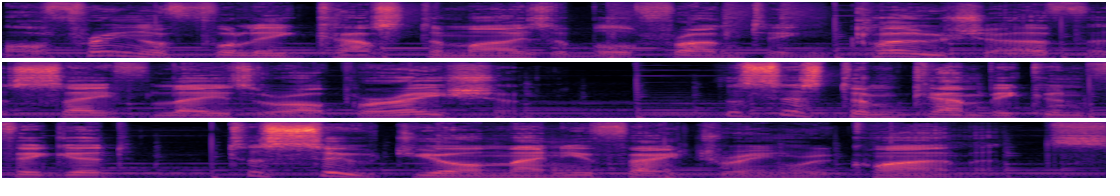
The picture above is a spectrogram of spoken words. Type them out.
Offering a fully customizable front enclosure for safe laser operation, the system can be configured to suit your manufacturing requirements.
